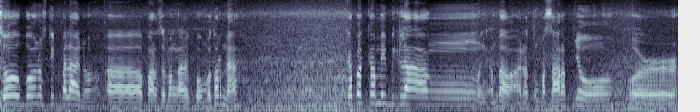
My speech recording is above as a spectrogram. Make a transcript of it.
So, bonus tip pala, no? Ah, para sa mga nagbomotor na, kapag ka may biglaang, ang bawa, ano itong pasarap nyo, or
